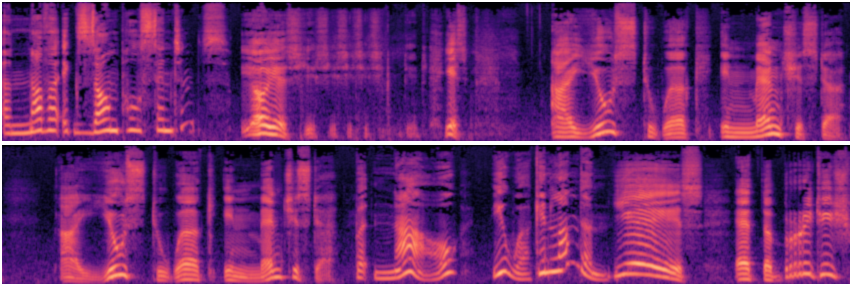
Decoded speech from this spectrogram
another example sentence? Oh, yes, yes, yes, yes, yes, yes. Yes. I used to work in Manchester. I used to work in Manchester. But now you work in London. Yes, at the British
